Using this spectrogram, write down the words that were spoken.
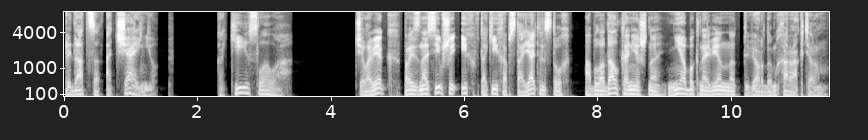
предаться отчаянию». Какие слова! Человек, произносивший их в таких обстоятельствах, обладал, конечно, необыкновенно твердым характером.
